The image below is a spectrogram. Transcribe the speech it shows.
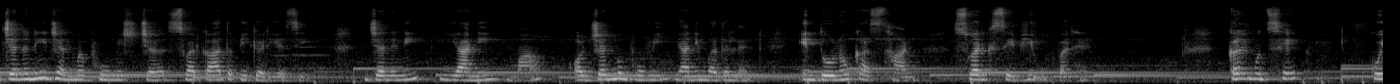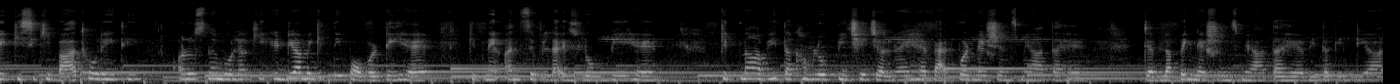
जननी जन्मभूमिश्च स्वर्गादपि गरीयसी। जननी यानी माँ और जन्मभूमि यानी मदरलैंड, इन दोनों का स्थान स्वर्ग से भी ऊपर है। कल मुझसे कोई किसी की बात हो रही थी और उसने बोला कि इंडिया में कितनी पॉवर्टी है, कितने अनसिविलाइज लोग भी हैं, कितना अभी तक हम लोग पीछे चल रहे हैं, बैकवर्ड नेशंस में आता है, डेवलपिंग नेशंस में आता है अभी तक इंडिया,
